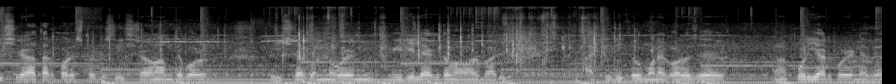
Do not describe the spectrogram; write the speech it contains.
ঋষিরা তারপরে স্টপেজ ঋষিরাও নামতে পারো। ঋষিরা কন্যগড়ের মিডিলে একদম আমার বাড়ি। আর যদি কেউ মনে করো যে কোরিয়ার করে নেবে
